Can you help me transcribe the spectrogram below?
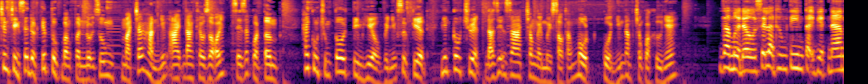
chương trình sẽ được tiếp tục bằng phần nội dung mà chắc hẳn những ai đang theo dõi sẽ rất quan tâm. Hãy cùng chúng tôi tìm hiểu về những sự kiện, những câu chuyện đã diễn ra trong ngày 16 tháng 1 của những năm trong quá khứ nhé. Và mở đầu sẽ là thông tin tại Việt Nam.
